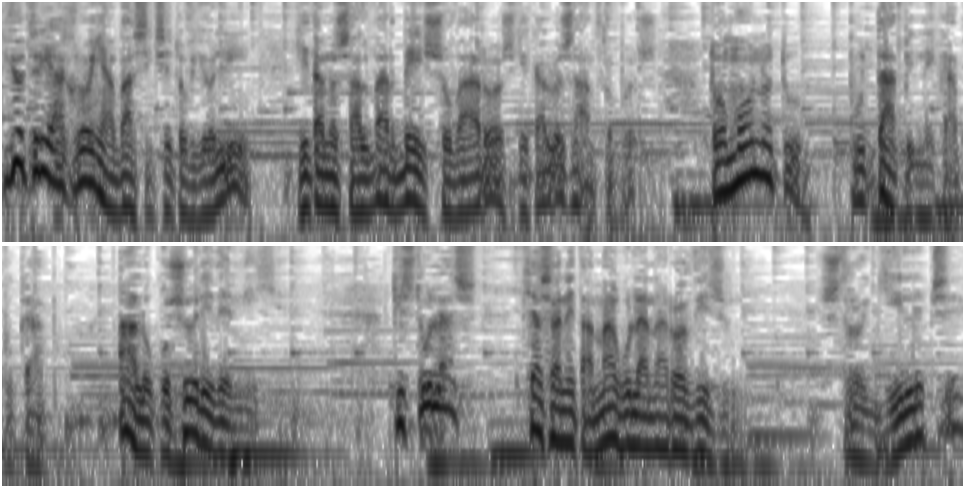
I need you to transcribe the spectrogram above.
Δυο-τρία χρόνια βάσιξε το βιολί και ήταν ο Σαλβάρ Μπέι σοβαρός και καλός άνθρωπος. Το μόνο του που τάπινε κάπου κάπου. Άλλο κουσούρι δεν είχε. Κι στούλας πιάσανε τα μάγουλα να ροδίζουν. Στρογγύλεψε,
